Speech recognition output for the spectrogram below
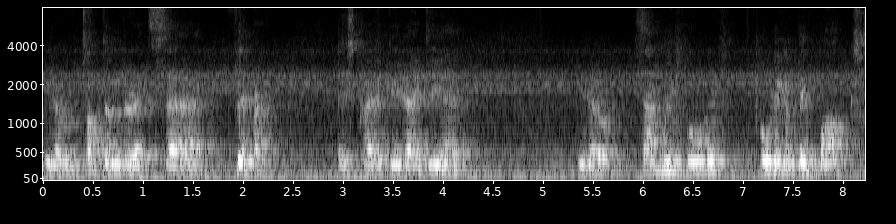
you know, tucked under its uh, flipper is quite a good idea. You know, sandwich board, holding a big box,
